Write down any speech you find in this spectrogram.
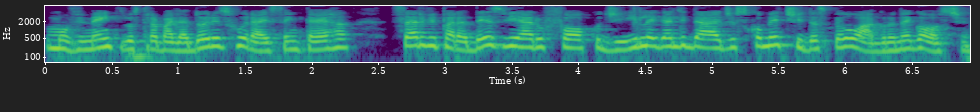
o Movimento dos Trabalhadores Rurais Sem Terra, serve para desviar o foco de ilegalidades cometidas pelo agronegócio.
